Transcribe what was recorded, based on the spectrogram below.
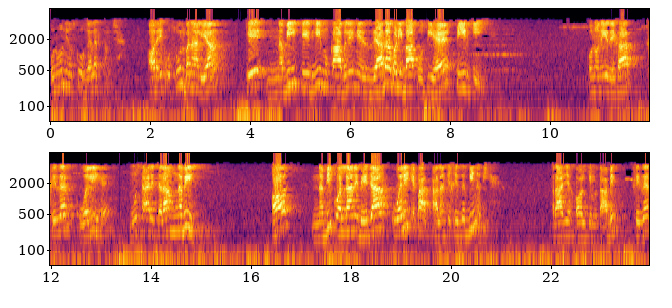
انہوں نے اس کو غلط سمجھا۔ اور ایک اصول بنا لیا کہ نبی کے بھی مقابلے میں زیادہ بڑی بات ہوتی ہے پیر کی۔ انہوں نے یہ دیکھا، خضر ولی ہے موسا علیہ السلام نبی ہے اور نبی کو اللہ نے بھیجا ولی کے پاس، حالانکہ خضر بھی نبی ہے۔ راج قول کے مطابق خضر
